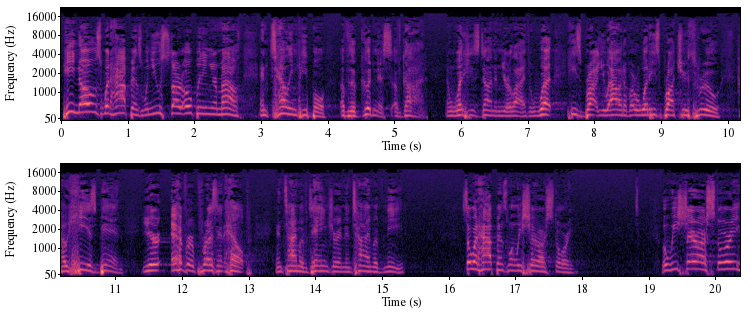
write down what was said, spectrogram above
He knows what happens when you start opening your mouth and telling people of the goodness of God and what He's done in your life and what He's brought you out of or what He's brought you through, how He has been your ever present help in time of danger and in time of need. So, what happens when we share our story? When we share our story,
